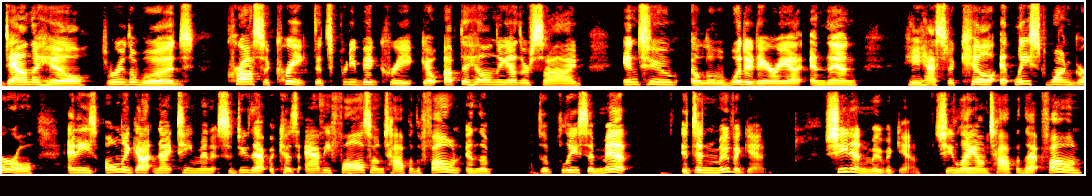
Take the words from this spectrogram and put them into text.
down the hill through the woods, cross a creek that's pretty big creek, go up the hill on the other side into a little wooded area, and then he has to kill at least one girl and he's only got 19 minutes to do that because abby falls on top of the phone and the the police admit it didn't move again. She didn't move again. She lay on top of that phone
